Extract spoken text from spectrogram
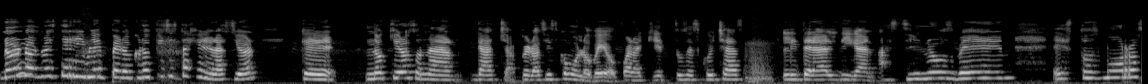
no, no es terrible, pero creo que es esta generación que no quiero sonar gacha, pero así es como lo veo, para que tus escuchas literal digan, así nos ven estos morros,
